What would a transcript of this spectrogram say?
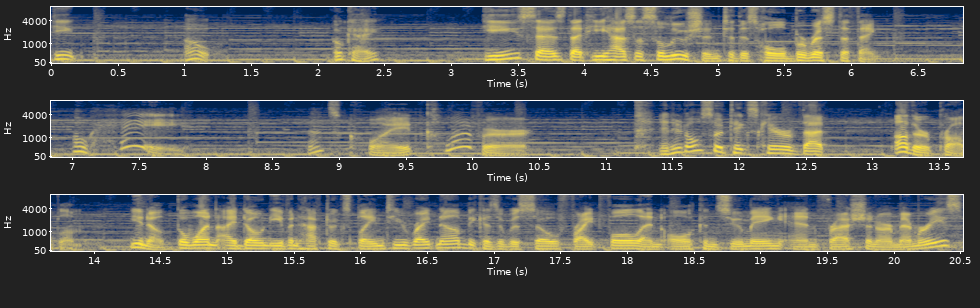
He. Oh. Okay. He says that he has a solution to this whole barista thing. Oh, hey, that's quite clever. And it also takes care of that other problem. You know, the one I don't even have to explain to you right now because it was so frightful and all consuming and fresh in our memories.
